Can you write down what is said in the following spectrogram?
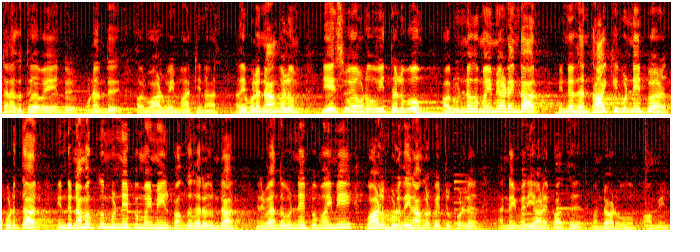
தனக்கு தேவை என்று உணர்ந்து அவர் வாழ்வை மாற்றினார். அதேபோல நாங்களும் இயேசுவோடு உயிர்த்தெழுவோம். அவர் உன்னக மகிமை அடைந்தார். பின்னர் தன் தாய்க்கு முன்னேற்பு கொடுத்தார் இன்று நமக்கும் முன்னேற்பு மகிமையில் பங்கு தருகின்றார். எனவே அந்த முன்னேற்பு மகிமையை வாழும் பொழுதை நாங்கள் பெற்றுக்கொள்ள அன்னை மரியாதை பார்த்து மன்றாடுவோம். ஆமீன்.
